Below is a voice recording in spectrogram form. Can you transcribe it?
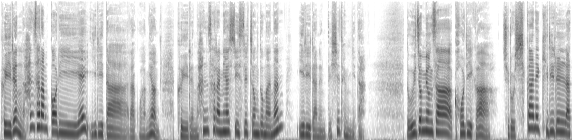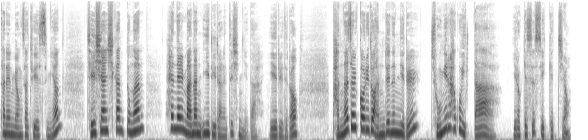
그 일은 한 사람 거리의 일이다 라고 하면 그 일은 한 사람이 할 수 있을 정도만한 일이라는 뜻이 됩니다. 또 의존 명사 거리가 주로 시간의 길이를 나타내는 명사 뒤에 쓰면 제시한 시간 동안 해낼 만한 일이라는 뜻입니다. 예를 들어 반나절 거리도 안 되는 일을 종일 하고 있다. 이렇게 쓸 수 있겠죠.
